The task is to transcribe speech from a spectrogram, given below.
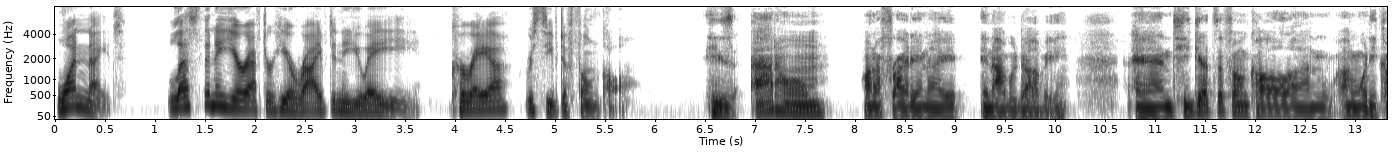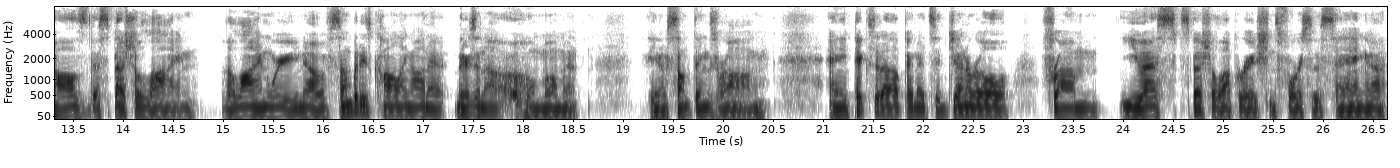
One night, less than a year after he arrived in the UAE, Correa received a phone call. He's at home on a Friday night in Abu Dhabi, and he gets a phone call on, on what he calls the special line. The line where, you know, if somebody's calling on it, there's an oh moment. You know, something's wrong. And he picks it up, and it's a general from U.S. Special Operations Forces saying, uh,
